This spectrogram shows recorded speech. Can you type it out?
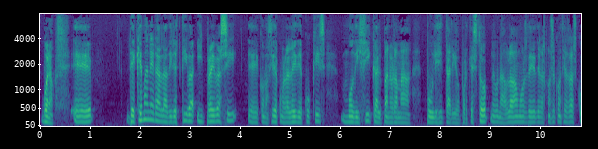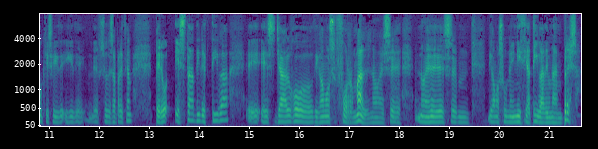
Bueno, ¿de qué manera la directiva e-privacy, conocida como la ley de cookies, modifica el panorama publicitario, porque esto, bueno, hablábamos de, las consecuencias de las cookies y de, su desaparición, pero esta directiva eh, es ya algo, digamos, formal, no es, eh, no es, em, digamos, una iniciativa de una empresa.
